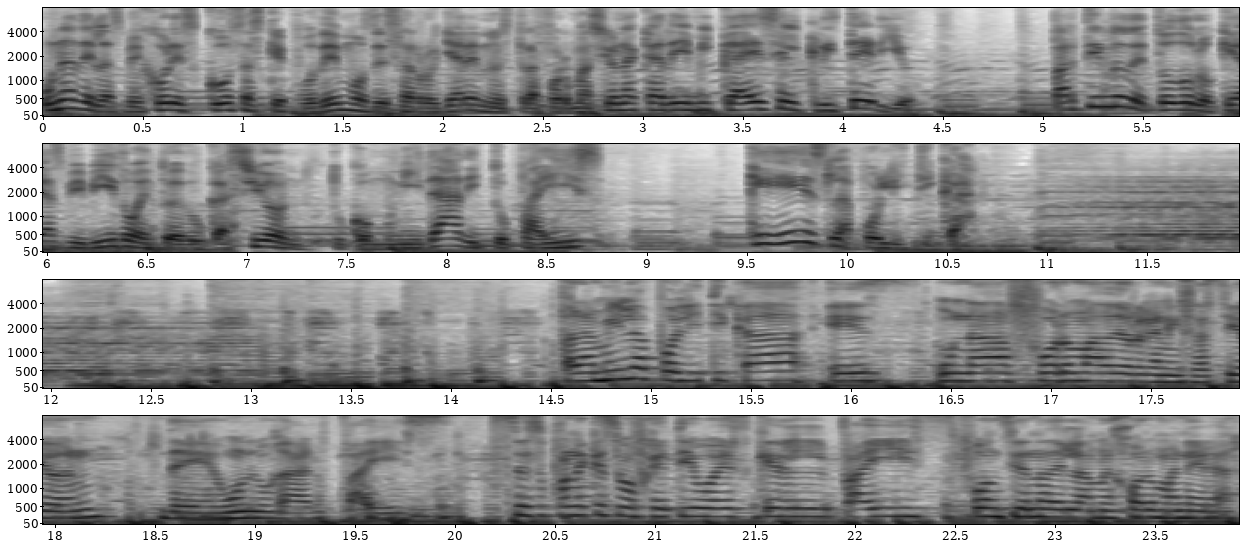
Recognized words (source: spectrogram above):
Una de las mejores cosas que podemos desarrollar en nuestra formación académica es el criterio. Partiendo de todo lo que has vivido en tu educación, tu comunidad y tu país, ¿qué es la política? Para mí la política es una forma de organización de un lugar, país. Se supone que su objetivo es que el país funcione de la mejor manera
